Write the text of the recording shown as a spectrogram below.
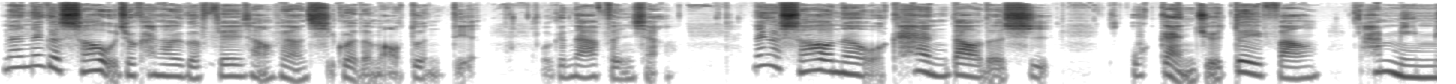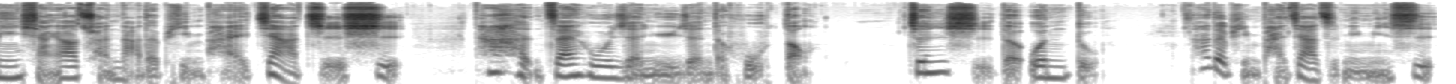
那那个时候我就看到一个非常非常奇怪的矛盾点，我跟大家分享。那个时候呢，我看到的是，我感觉对方。他明明想要传达的品牌价值是，他很在乎人与人的互动、真实的温度。他的品牌价值明明是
